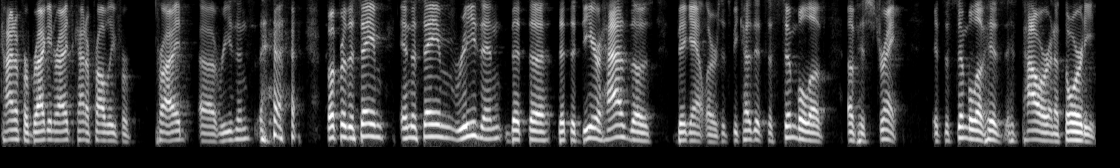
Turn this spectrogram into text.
kind of for bragging rights, kind of probably for pride uh, reasons, but for the same in the same reason that the that the deer has those big antlers, it's because it's a symbol of of his strength. It's a symbol of his his power and authority.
